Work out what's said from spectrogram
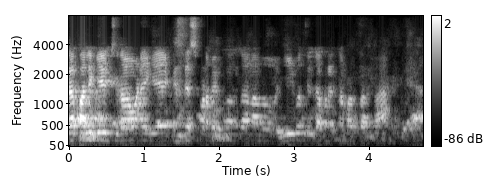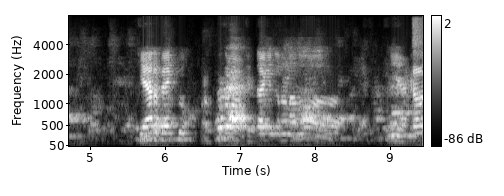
ನಗರ ಚುನಾವಣೆಗೆ ಕಂಟೆಸ್ಟ್ ಮಾಡಬೇಕು ಅಂತ ನಾನು ಇವತ್ತಿಂದ ಪ್ರಯತ್ನ ಮಾಡ್ತಾ ಇಲ್ಲ. ಕೆ ಆರ್ ಬ್ಯಾಂಕ್ ಇದ್ದಾಗಿಂದ ನಾನು ಈ ಅಗ್ರಹ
